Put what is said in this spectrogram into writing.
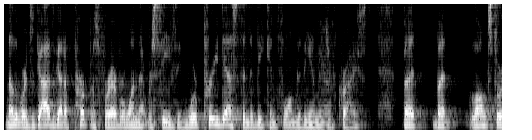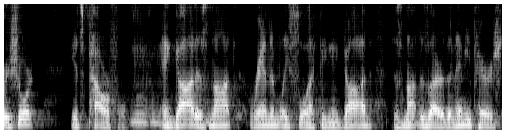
In other words, God's got a purpose for everyone that receives Him. We're predestined to be conformed to the image of Christ. But, but long story short, it's powerful. Mm-hmm. And God is not randomly selecting, and God does not desire that any perish,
